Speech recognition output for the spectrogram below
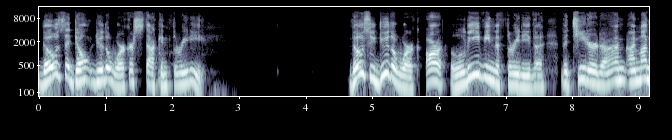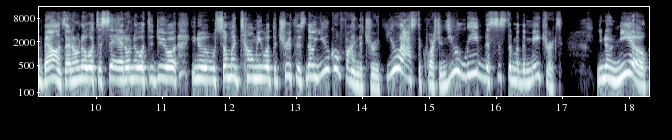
those that don't do the work are stuck in 3D. Those who do the work are leaving the 3D, the the teetered. I'm I'm unbalanced. I don't know what to say. I don't know what to do. Uh, you know, someone tell me what the truth is. No, you go find the truth. You ask the questions. You leave the system of the matrix. You know, Neo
